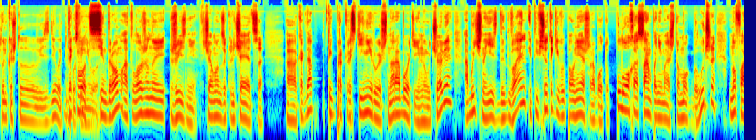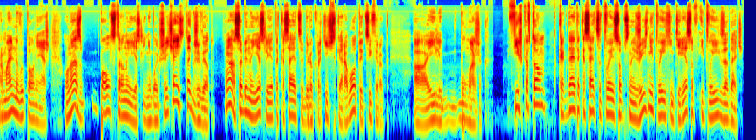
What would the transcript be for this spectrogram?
только что сделать ты Так после вот, него. синдром отложенной жизни. В чем он заключается? А, Когда ты прокрастинируешь на работе и на учебе, обычно есть дедлайн, и ты все-таки выполняешь работу. Плохо, сам понимаешь, что мог бы лучше, но формально выполняешь. У нас полстраны, если не большая часть, так живет. Ну, особенно если это касается бюрократической работы, циферок а, или бумажек. Фишка в том, когда это касается твоей собственной жизни, твоих интересов и твоих задач.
